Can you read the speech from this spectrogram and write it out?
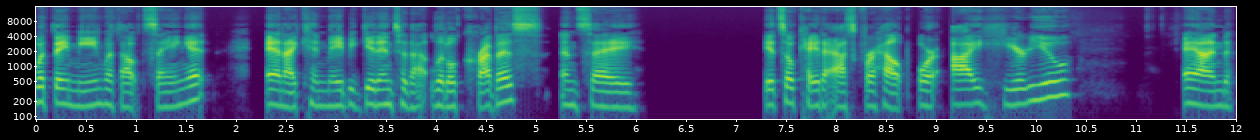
what they mean without saying it. And I can maybe get into that little crevice and say it's okay to ask for help, or I hear you and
